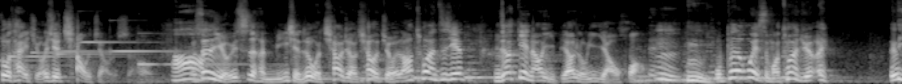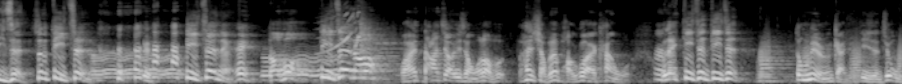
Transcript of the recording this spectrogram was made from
坐太久，而且翘脚的时候，哦，甚至有一次很明显，就是我翘脚翘久，然后突然之间，你知道电脑椅比较容易摇晃，嗯。嗯，我不知道为什么，突然觉得哎，地震，是不是地震？地震呢？哎，老婆，地震哦！我还大叫一声，我老婆和小朋友跑过来看我，我说地震，地震，都没有人感觉地震，就我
